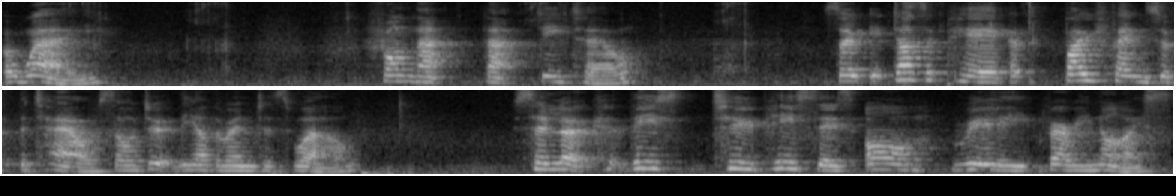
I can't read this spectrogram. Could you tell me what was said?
away from that, that detail so it does appear at both ends of the tail, so I'll do it the other end as well. So look, these two pieces are really very nice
